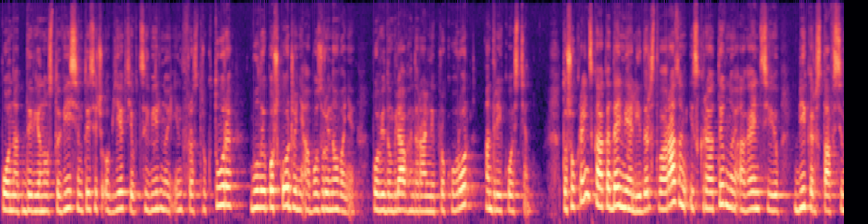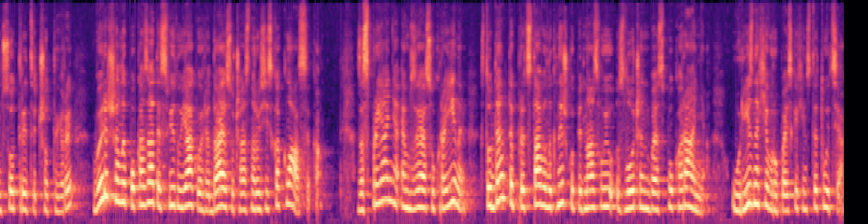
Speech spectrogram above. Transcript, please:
Понад 98 тисяч об'єктів цивільної інфраструктури були пошкоджені або зруйновані, повідомляв генеральний прокурор Андрій Костін. Тож Українська академія лідерства разом із креативною агенцією Бікерстав 734 вирішили показати світу, як виглядає сучасна російська класика. За сприяння МЗС України студенти представили книжку під назвою Злочин без покарання у різних європейських інституціях.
